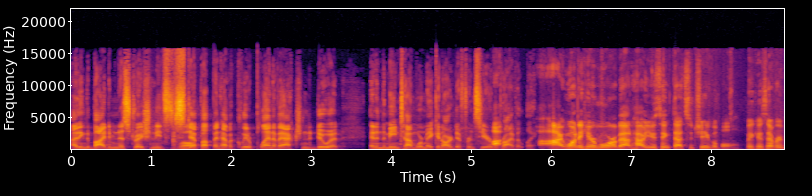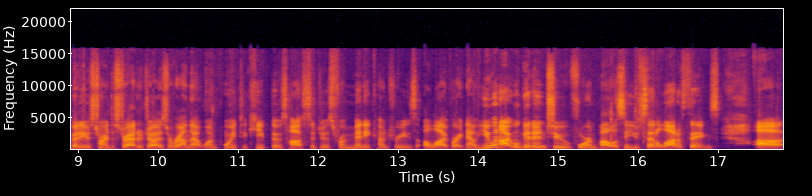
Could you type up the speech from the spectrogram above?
I think the Biden administration needs to well, step up and have a clear plan of action to do it. And in the meantime, we're making our difference here I, privately. I want to hear more about how you think that's achievable because everybody is trying to strategize around that one point to keep those hostages from many countries alive right now. You and I will get into foreign policy. You've said a lot of things. Uh,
